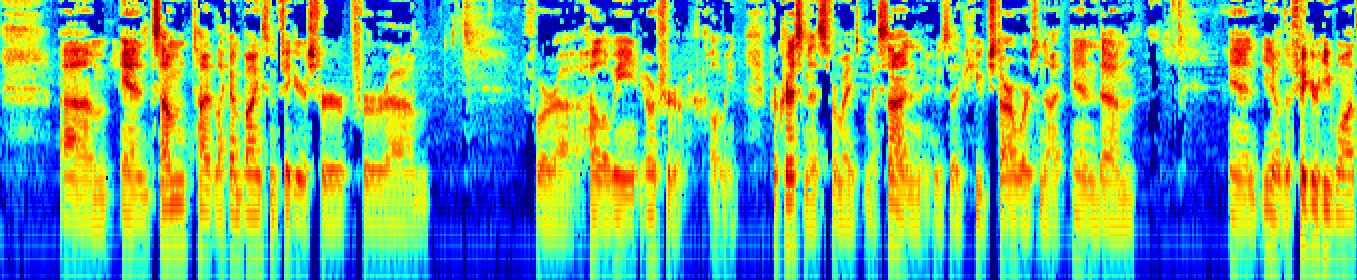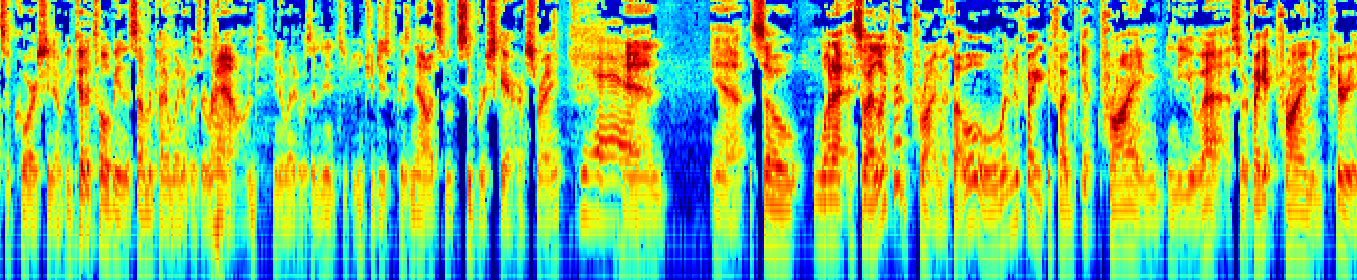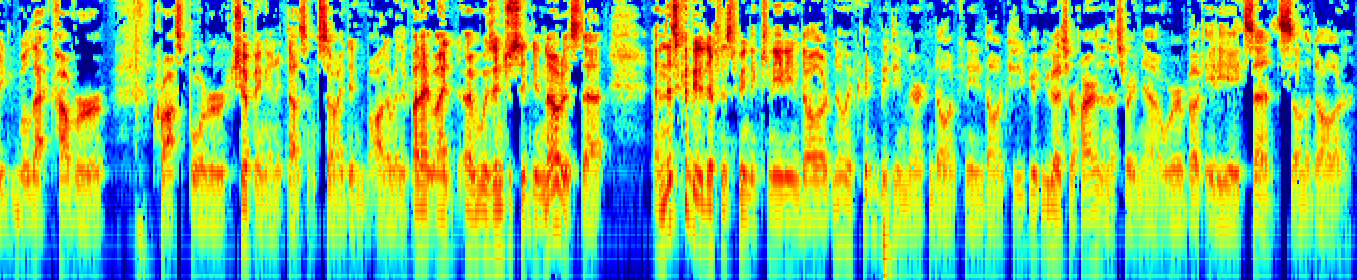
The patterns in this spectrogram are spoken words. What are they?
Um, and sometimes, like I'm buying some figures for for um, for uh, Halloween or for Halloween for Christmas for my my son who's a huge Star Wars nut and. Um, and you know the figure he wants, of course. You know he could have told me in the summertime when it was around. You know when it was int- introduced because now it's super scarce, right? yeah. And yeah, so when I so I looked at Prime, I thought, oh, what if I if I get Prime in the U.S. or if I get Prime in period, will that cover cross border shipping? And it doesn't, so I didn't bother with it. But I, I, I was interested to notice that. And this could be the difference between the Canadian dollar. No, it couldn't be the American dollar and Canadian dollar because you, you guys are higher than us right now. We're about 88 cents on the dollar.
